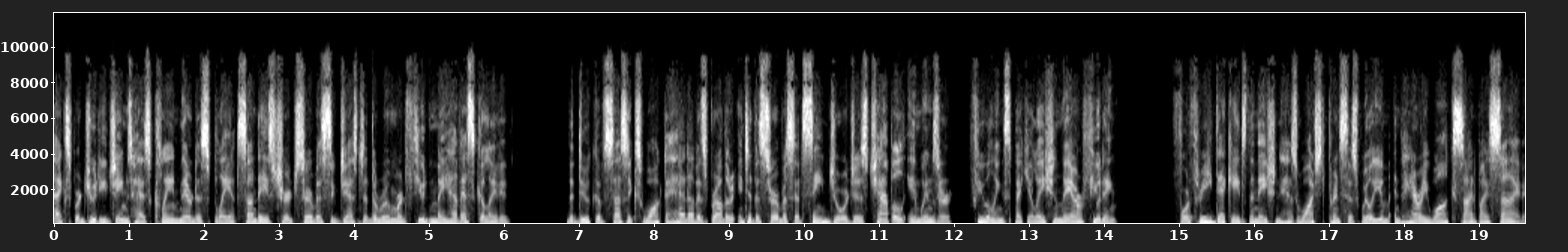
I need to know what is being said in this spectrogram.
Expert Judy James has claimed their display at Sunday's church service suggested the rumored feud may have escalated. The Duke of Sussex walked ahead of his brother into the service at St George's Chapel in Windsor, fueling speculation they are feuding. For three decades the nation has watched Princes William and Harry walk side by side.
